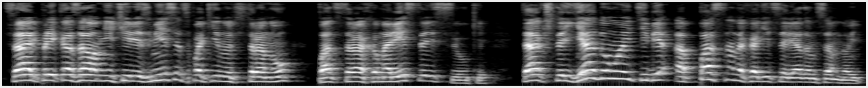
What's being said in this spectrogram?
Царь приказал мне через месяц покинуть страну под страхом ареста и ссылки. Так что я думаю, тебе опасно находиться рядом со мной.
